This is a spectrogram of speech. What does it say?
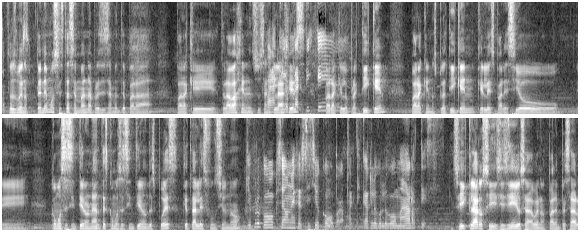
Entonces, bueno, tenemos esta semana precisamente para, para que trabajen en sus anclajes, para que lo practiquen, para que nos platiquen qué les pareció, eh, cómo se sintieron antes, cómo se sintieron después, qué tal les funcionó. Yo propongo que sea un ejercicio como para practicar luego, luego martes. Sí, claro, sí, sí, sí, o sea, bueno, para empezar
